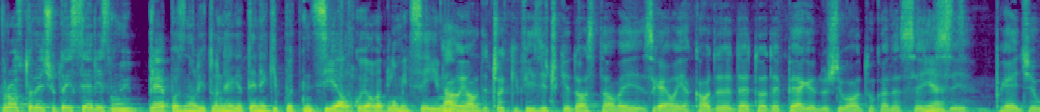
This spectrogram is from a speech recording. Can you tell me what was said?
prosto već u toj seriji smo mi prepoznali tu negde taj neki potencijal koji ova glumica ima. Da, ali ovde čak i fizički je dosta ovaj, zrelija, kao da, da je to da je period u životu kada se iz, Jeste. pređe u,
